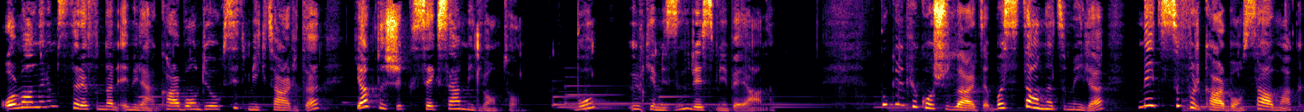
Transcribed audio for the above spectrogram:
Ormanlarımız tarafından emilen karbondioksit miktarı da yaklaşık 80 milyon ton. Bu ülkemizin resmi beyanı. Bugünkü koşullarda basit anlatımıyla net sıfır karbon salmak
